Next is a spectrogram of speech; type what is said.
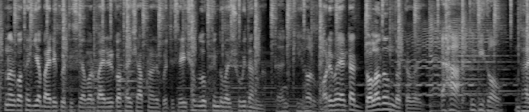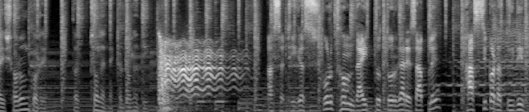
আপনার কথা গিয়া বাইরে কইতেছে আবার বাইরের কথা এসে আপনারা কইতেছে এইসব লোক কিন্তু ভাই সুবিধার না। তখন কি হরব ওরে ভাই একটা ডলা ডলাদন দরকার ভাই। হ্যাঁ তুই কি কও? ভাই স্মরণ করে তো চলেন একটা ডলা দিই। আচ্ছা ঠিক আছে। প্রথম দায়িত্ব তোর গারে চাপলে ফার্স্ট চিপাটা তুই দিবি।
